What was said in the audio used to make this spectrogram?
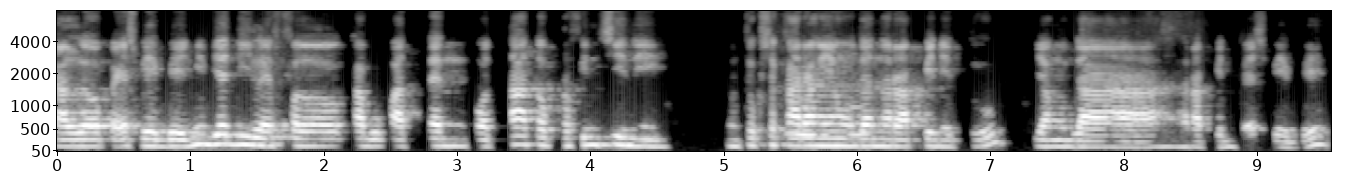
kalau PSBB ini dia di level kabupaten, kota atau provinsi nih. Untuk sekarang yang udah nerapin itu, yang udah nerapin PSBB,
